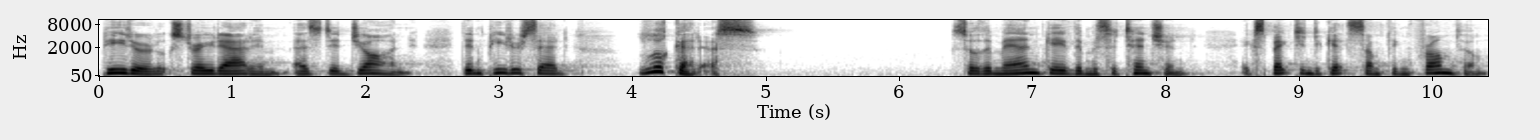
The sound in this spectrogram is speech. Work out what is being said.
Peter looked straight at him, as did John. Then Peter said, Look at us. So the man gave them his attention, expecting to get something from them.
